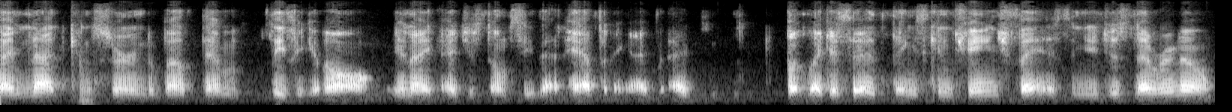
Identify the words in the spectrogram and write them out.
I'm not concerned about them leaving at all. And I, I just don't see that happening. I, I, but like I said, things can change fast, and you just never know.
